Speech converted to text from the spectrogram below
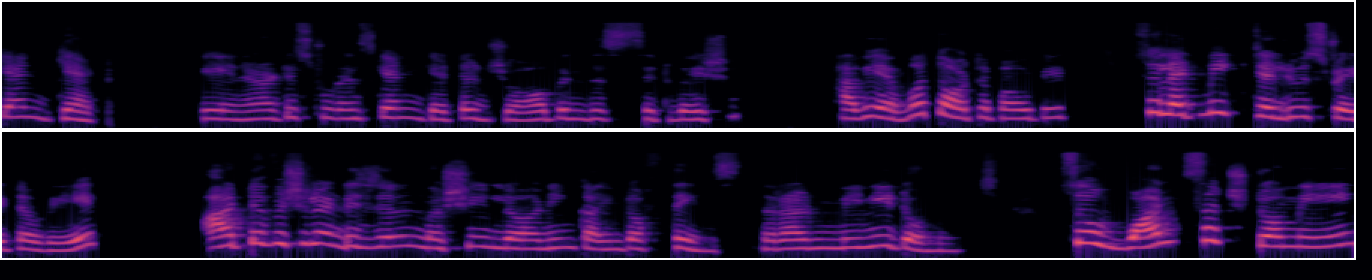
can get, okay, non-IT students can get a job in this situation? Have you ever thought about it? So let me tell you straight away, artificial intelligence, machine learning kind of things. There are many domains. So one such domain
